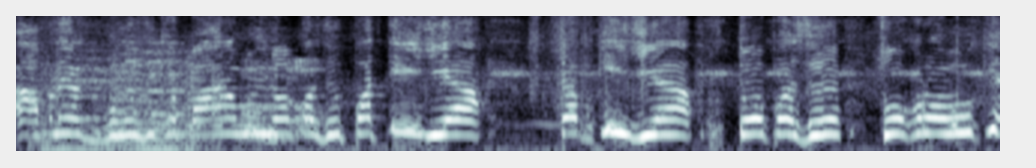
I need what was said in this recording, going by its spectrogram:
આપણે બોલું કે બાર મહિના પછી પતી ગયા ટપકી ગયા તો પછી છોકરો હું કે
